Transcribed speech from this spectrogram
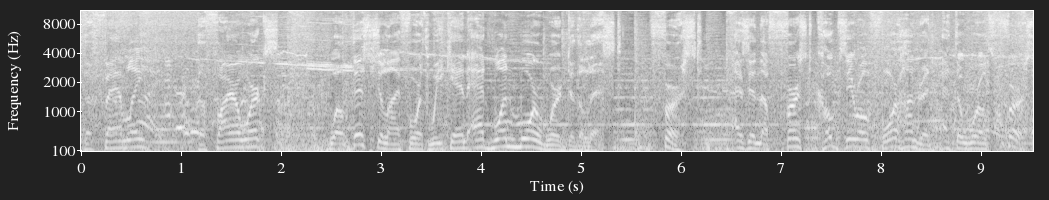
The family? The fireworks? Well, this July 4th weekend, add one more word to the list. First, as in the first Coke Zero 400 at the world's first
